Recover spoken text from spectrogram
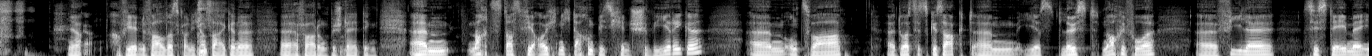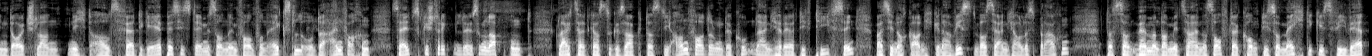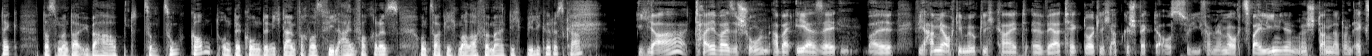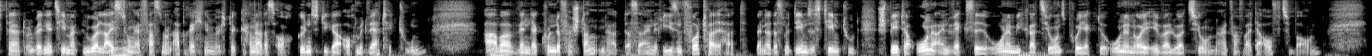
Ja, ja, auf jeden Fall, das kann ich aus eigener äh, Erfahrung bestätigen. Ähm, macht's das für euch nicht auch ein bisschen schwieriger? Ähm, und zwar, äh, du hast jetzt gesagt, ähm, ihr löst nach wie vor äh, viele Systeme in Deutschland nicht als fertige ERP-Systeme, sondern in Form von Excel oder einfachen selbstgestrickten Lösungen ab. Und gleichzeitig hast du gesagt, dass die Anforderungen der Kunden eigentlich relativ tief sind, weil sie noch gar nicht genau wissen, was sie eigentlich alles brauchen. Dass wenn man dann mit so einer Software kommt, die so mächtig ist wie Vertec, dass man da überhaupt zum Zug kommt und der Kunde nicht einfach was viel einfacheres und sag ich mal auch vermeintlich billigeres kauft? Ja, teilweise schon, aber eher selten, weil wir haben ja auch die Möglichkeit, äh, Vertec deutlich abgespeckter auszuliefern. Wir haben ja auch zwei Linien, ne, Standard und Expert. Und wenn jetzt jemand nur Leistung mhm. erfassen und abrechnen möchte, kann er das auch günstiger auch mit Vertec tun. Aber mhm. wenn der Kunde verstanden hat, dass er einen riesen Vorteil hat, wenn er das mit dem System tut, später ohne einen Wechsel, ohne Migrationsprojekte, ohne neue Evaluation einfach weiter aufzubauen,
